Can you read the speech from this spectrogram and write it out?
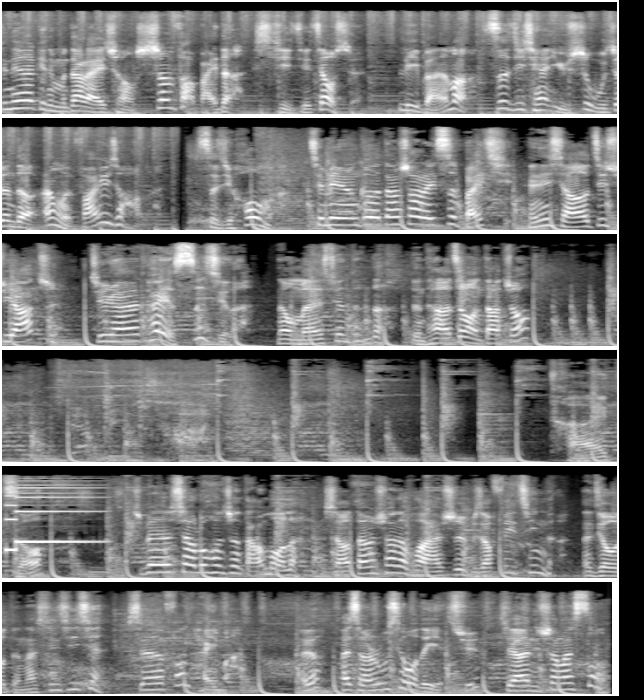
今天给你们带来一场身法白的细节教学。李白嘛，四级前与世无争的安稳发育就好了。四级后嘛，前面元哥单刷了一次白起，肯定想要继续压制。既然他也四级了，那我们先等等，等他再往大招。抬走，这边下路换成达摩了，想要单刷的话还是比较费劲的，那就等他先清线，先放他一马。哎呦，还想入侵我的野区？既然你上来送，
